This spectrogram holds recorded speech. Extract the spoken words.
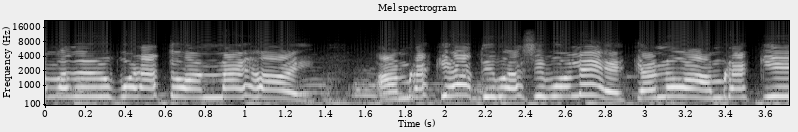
আমাদের উপর এত অন্যায় হয়? আমরা কি আদিবাসী বলে? কেন আমরা কি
